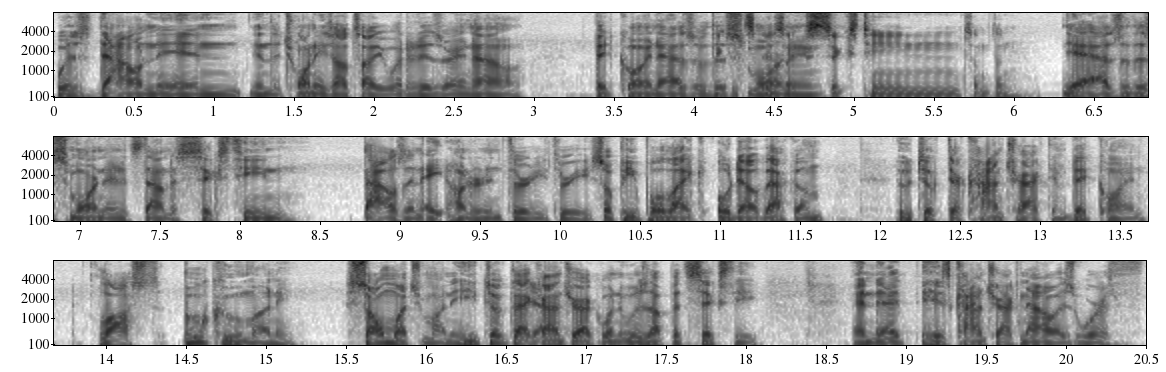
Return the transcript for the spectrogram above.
was down in in the 20s. I'll tell you what it is right now. Bitcoin as of this it's, morning, it's like 16 something. Yeah, as of this morning, it's down to 16,833. So people like Odell Beckham who took their contract in Bitcoin lost buku money, so much money. He took that yeah. contract when it was up at 60, and that his contract now is worth,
